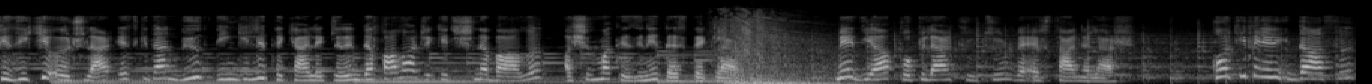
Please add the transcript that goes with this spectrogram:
fiziki ölçüler eskiden büyük dingilli tekerleklerin defalarca geçişine bağlı aşınma tezini destekler. Medya, popüler kültür ve efsaneler. Koltipe'nin iddiası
